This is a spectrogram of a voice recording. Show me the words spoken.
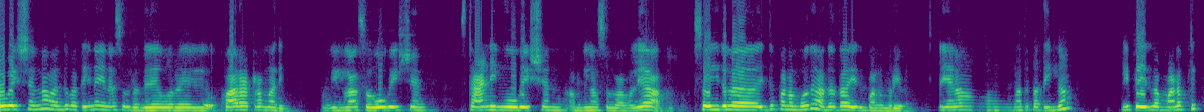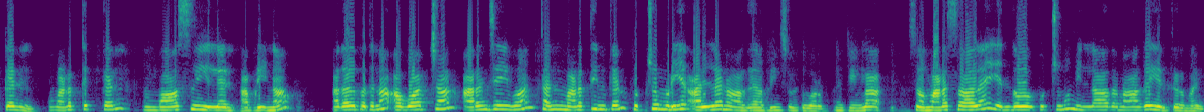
ஓவேஷன்னா வந்து பார்த்தீங்கன்னா என்ன சொல்றது? ஒரு பாராட்டுற மாதிரி. ஓகேங்களா? ஸோ ஓவேஷன் ஸ்டாண்டிங் ஓவேஷன் அப்படின்லாம் சொல்லுவாங்க இல்லையா? ஸோ இதில் இது பண்ணும்போது அதை தான் இது பண்ண முடியும். ஏன்னா வந்து பார்த்தீங்கன்னா இப்போ இதில் மனத்துக்கண் மனத்துக்கண் மாசு இல்லன் அப்படின்னா அதாவது பாத்தீங்கன்னா அவாச்சான் அறஞ்செய்வான் தன் மனத்தின் கண் குற்றமுடைய அல்லனாக அப்படின்னு சொல்லிட்டு வரும். ஓகேங்களா? சோ மனசால எந்த ஒரு குற்றமும் இல்லாதனாக இருக்கிற மாதிரி.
